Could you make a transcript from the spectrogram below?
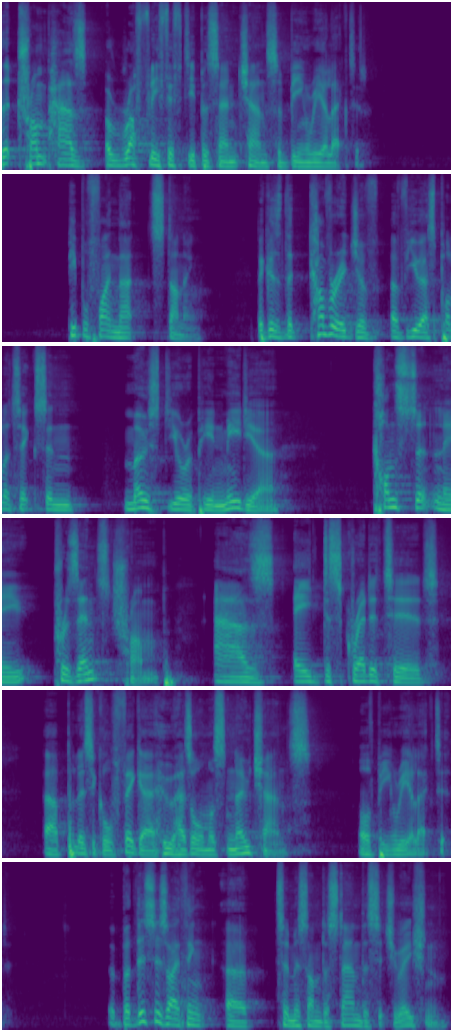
that Trump has a roughly 50% chance of being re-elected. People find that stunning because the coverage of, of US politics in most European media constantly presents Trump as a discredited uh, political figure who has almost no chance of being re-elected. But this is, I think, uh, to misunderstand the situation.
